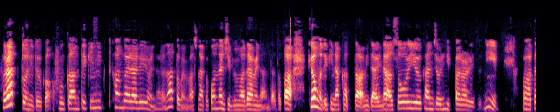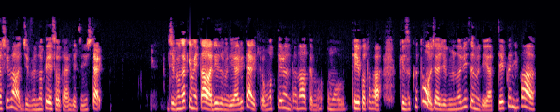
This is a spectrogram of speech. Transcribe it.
フラットにというか、俯瞰的に考えられるようになるなと思います。なんかこんな自分はダメなんだとか、今日もできなかったみたいな、そういう感情に引っ張られずに、私は自分のペースを大切にしたい。自分が決めたリズムでやりたいと思ってるんだなって思うっていうことが気づくと、じゃあ自分のリズムでやっていくには、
